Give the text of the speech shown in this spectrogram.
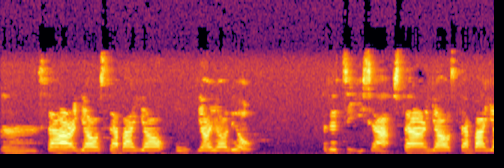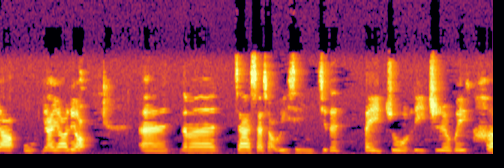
嗯，三二幺三八幺五幺幺六，大家记一下三二幺三八幺五幺幺六，嗯，那么加小小微信记得备注荔枝微课。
